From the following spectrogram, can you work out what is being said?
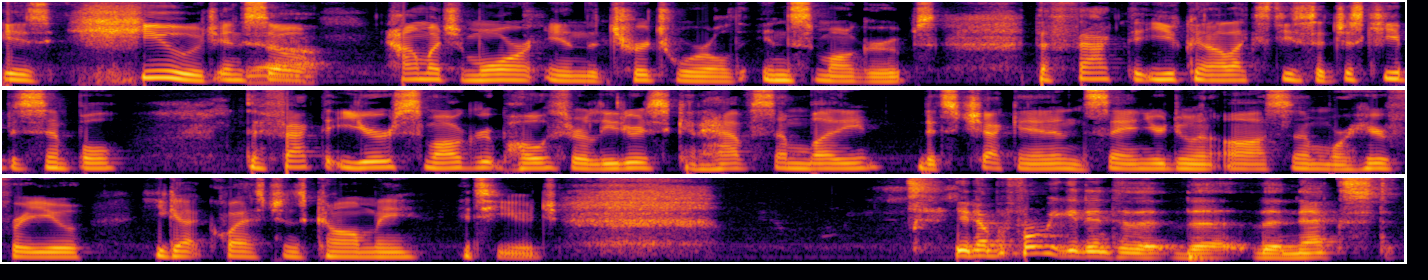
is huge and yeah. so how much more in the church world, in small groups. The fact that you can, like Steve said, just keep it simple. The fact that your small group hosts or leaders can have somebody that's checking in and saying, You're doing awesome. We're here for you. You got questions, call me. It's huge. You know, before we get into the the, the next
